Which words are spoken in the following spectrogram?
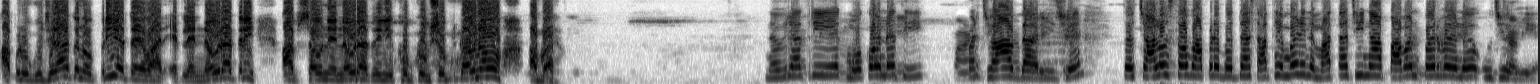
આપણું ગુજરાતનો પ્રિય તહેવાર એટલે નવરાત્રી. આપ સૌને નવરાત્રીની ખૂબ ખૂબ શુભકામનાઓ. આભાર. નવરાત્રી એક મોકો નથી, પણ જવાબદારી છે. તો ચાલો સૌ આપણે બધા સાથે મળીને માતાજીના પાવન પર્વને ઉજવીએ.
